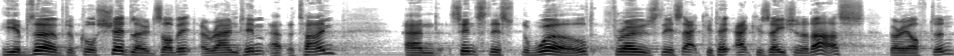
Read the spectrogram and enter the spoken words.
He observed, of course, shed loads of it around him at the time. And since this, the world throws this accusation at us very often,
